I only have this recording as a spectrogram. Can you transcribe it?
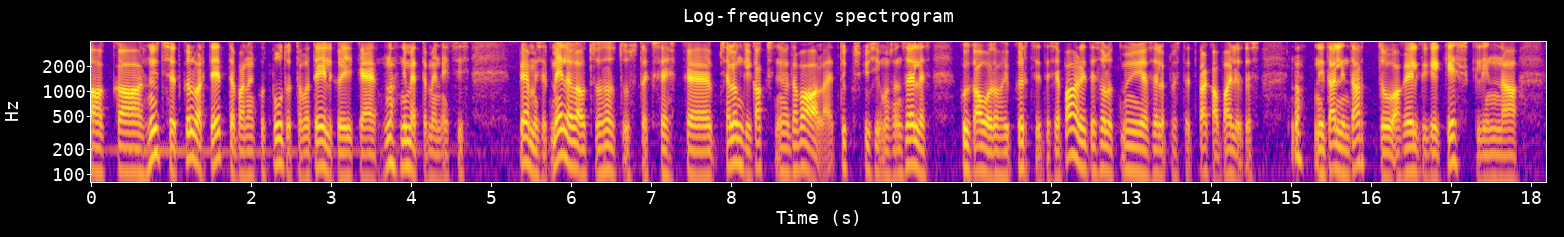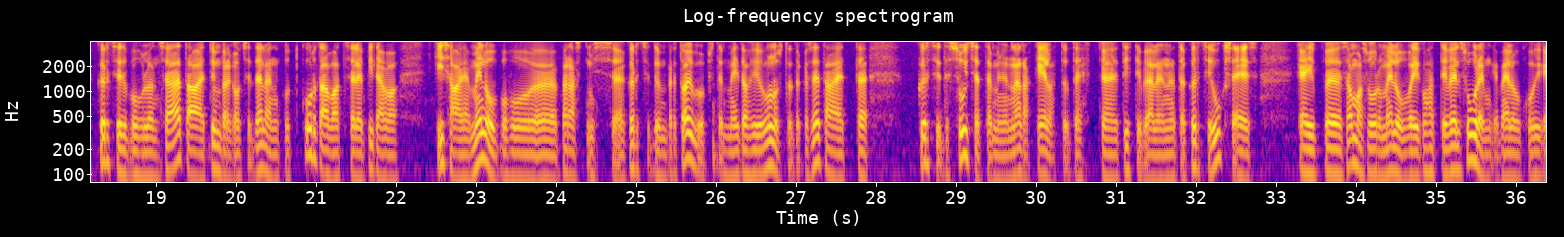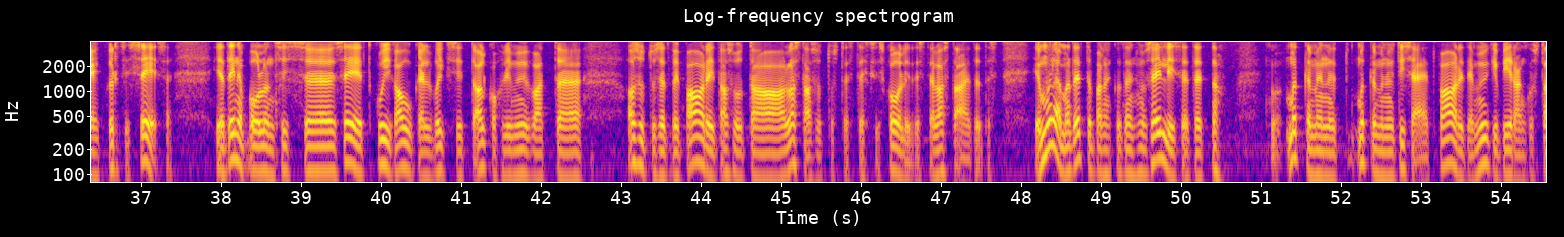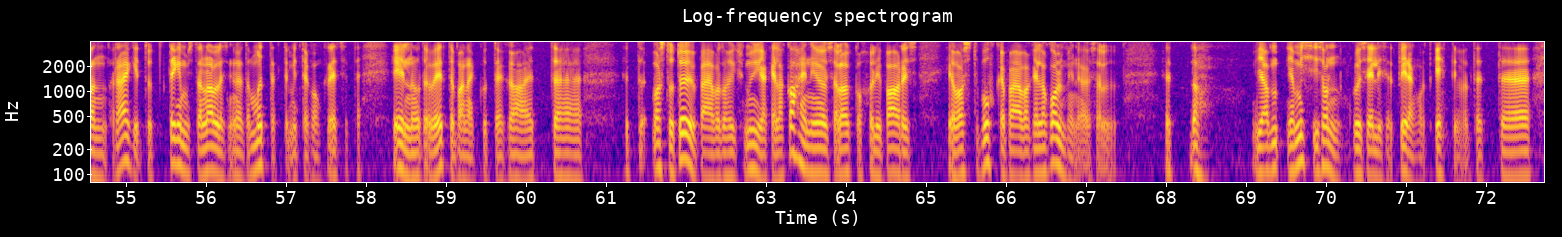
aga nüüdsed Kõlvarti ettepanekud puudutavad eelkõige noh, nimetame neid siis peamiselt meelelahutusasutusteks ehk äh, seal ongi kaks nii-öelda vaala, et üks küsimus on selles, kui kaua tohib kõrtsides ja baarides õlut müüa, sellepärast et väga paljudes noh, nii Tallinn-Tartu, aga eelkõige kesklinna kõrtside puhul on see häda, et ümberkaudsed elanikud kurdavad selle pideva kisa ja melu puhul äh, pärast, mis kõrtside ümber toimub, sest et me ei tohi unustada ka seda, et kõrtsides suitsetamine on ära keelatud ehk äh, tihtipeale nii-öelda kõrtsi ukse ees käib äh, sama suur melu või kohati veel suuremgi melu, kui käib kõrtsis sees. ja teine pool on siis äh, see, et kui kaugel võiksid alkoholi müüvad äh, asutused või baarid asuda lasteasutustest ehk siis koolidest ja lasteaedadest. ja mõlemad ettepanekud on ju sellised, et noh mõtleme nüüd, mõtleme nüüd ise, et baaride müügipiirangust on räägitud, tegemist on alles nii-öelda mõtete, mitte konkreetsete eelnõude või ettepanekutega, et et vastu tööpäeva tohiks müüa kella kaheni öösel alkoholi baaris ja vastu puhkepäeva kella kolmeni öösel. et noh, ja, ja mis siis on, kui sellised piirangud kehtivad, et äh,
